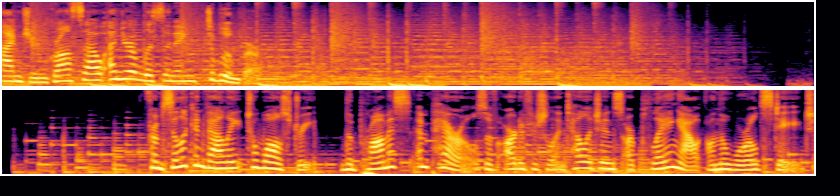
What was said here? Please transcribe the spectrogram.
I'm June Grasso, and you're listening to Bloomberg. From Silicon Valley to Wall Street, the promise and perils of artificial intelligence are playing out on the world stage.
